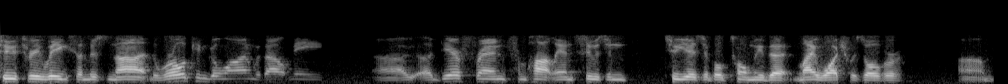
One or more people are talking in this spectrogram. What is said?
two, three weeks, I'm just not. The world can go on without me. Uh, a dear friend from Heartland, Susan, two years ago, told me that my watch was over. Um,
